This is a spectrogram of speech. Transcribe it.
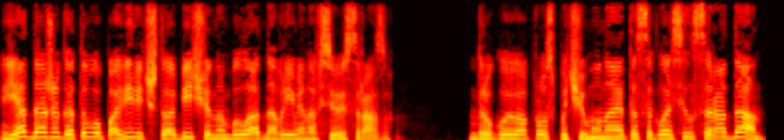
Я даже готова поверить, что обещано было одновременно все и сразу. Другой вопрос, почему на это согласился Радан,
